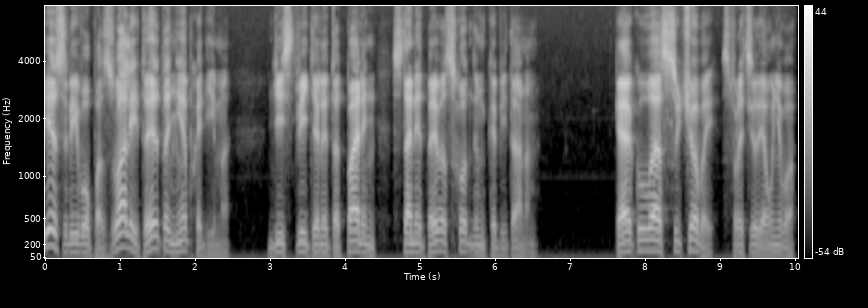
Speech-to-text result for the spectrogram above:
Если его позвали, то это необходимо. Действительно, этот парень станет превосходным капитаном». «Как у вас с учебой?» — спросил я у него.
